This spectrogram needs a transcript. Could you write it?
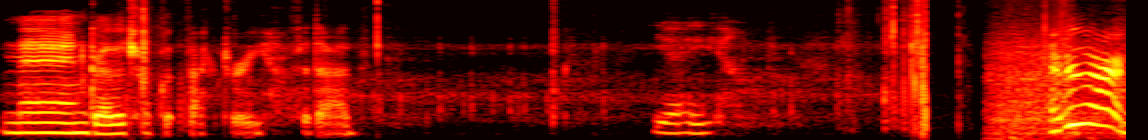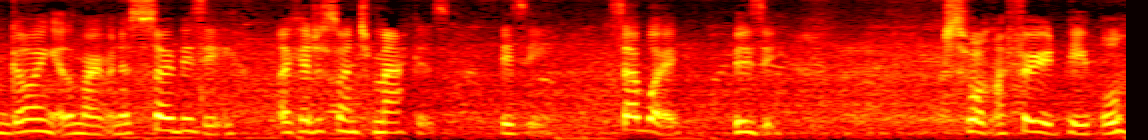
and then go to the chocolate factory for dad. Yay. Everywhere I'm going at the moment is so busy. Like I just went to Macca's, busy. Subway, busy. Just want my food, people.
